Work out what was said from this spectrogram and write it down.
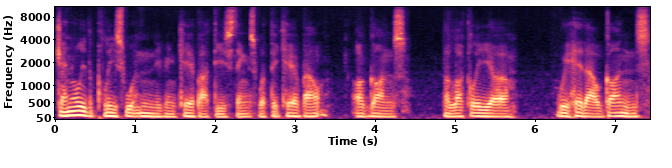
Generally, the police wouldn't even care about these things. What they care about are guns. But luckily, uh, we hid our guns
